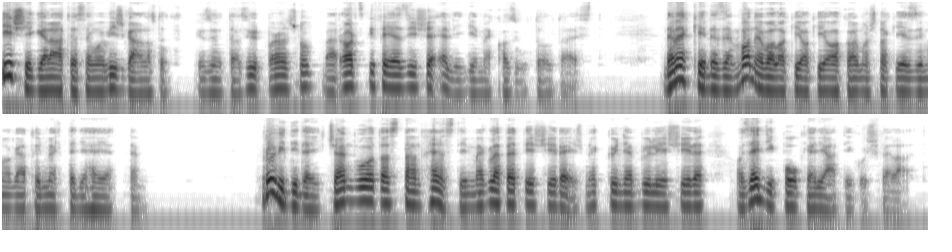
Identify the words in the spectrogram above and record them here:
Készséggel átveszem a vizsgálatot, közölte az űrparancsnok, bár arckifejezése eléggé meghazútolta ezt. De megkérdezem, van-e valaki, aki alkalmasnak érzi magát, hogy megtegye helyettem? Rövid ideig csend volt, aztán Henstin meglepetésére és megkönnyebbülésére az egyik pókerjátékos felállt.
